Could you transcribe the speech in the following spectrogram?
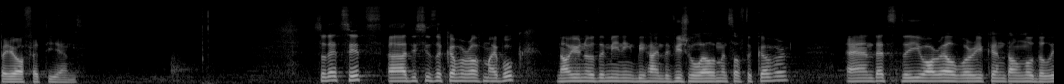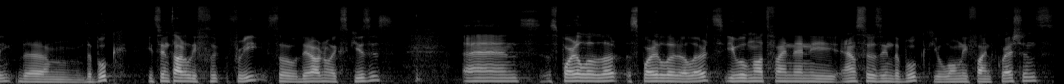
pay off at the end. So that's it. Uh, this is the cover of my book. Now you know the meaning behind the visual elements of the cover. And that's the URL where you can download the, link, the, um, the book. It's entirely free, so there are no excuses. And spoiler alert, spoiler alert, you will not find any answers in the book. You'll only find questions.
